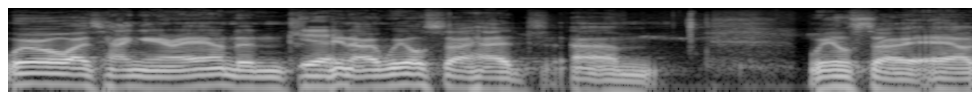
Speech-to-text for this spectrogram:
we are always hanging around. And Yeah. you know, we also had um, we also our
